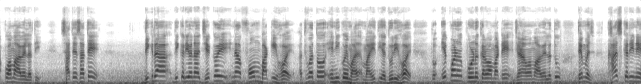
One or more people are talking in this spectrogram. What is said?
આપવામાં આવેલ હતી. સાથે સાથે દીકરા, દીકરીઓના જે કોઈના ફોર્મ બાકી હોય અથવા તો એની કોઈ માહિતી અધૂરી હોય, તો એ પણ પૂર્ણ કરવા માટે જણાવવામાં આવેલ હતું. તેમજ ખાસ કરીને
